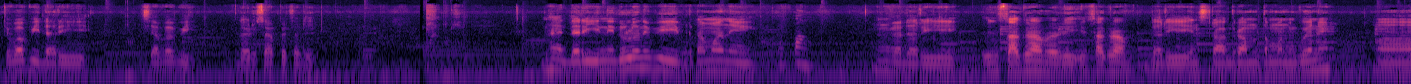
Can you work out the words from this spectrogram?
Coba pi dari siapa pi? Dari siapa tadi? Nah dari ini dulu nih pi pertama nih. Jepang Enggak dari Instagram dari Instagram dari Instagram temen gue nih. eh,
